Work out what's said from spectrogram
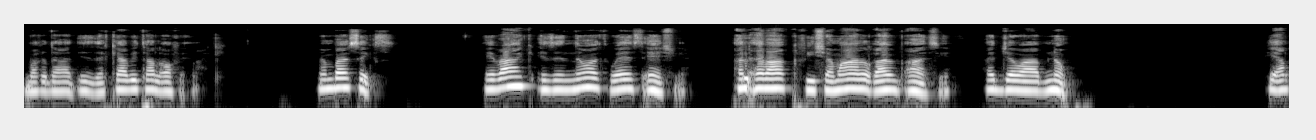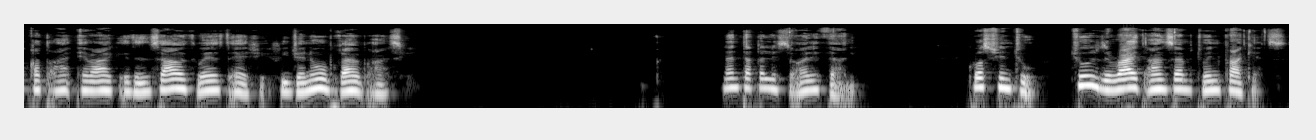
Baghdad is the capital of Iraq. Number 6. Iraq is in Northwest Asia. العراق في شمال غرب آسيا. الجواب no. في القطعة Iraq is in Southwest Asia في جنوب غرب آسيا. ننتقل للسؤال الثاني. Question 2. Choose the right answer between brackets.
